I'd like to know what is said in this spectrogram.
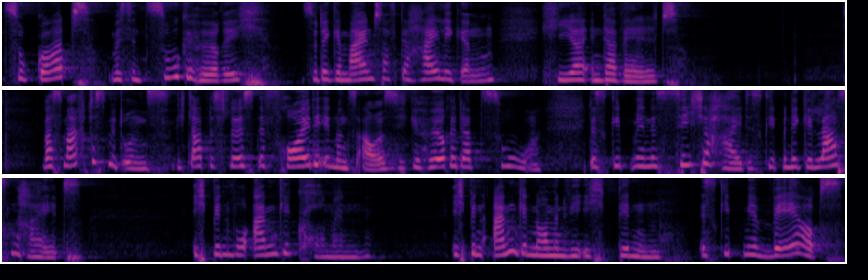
zu Gott, wir sind zugehörig zu der Gemeinschaft der Heiligen hier in der Welt. Was macht es mit uns? Ich glaube, das löst eine Freude in uns aus. Ich gehöre dazu. Das gibt mir eine Sicherheit, es gibt mir eine Gelassenheit. Ich bin wo angekommen. Ich bin angenommen, wie ich bin. Es gibt mir Wert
